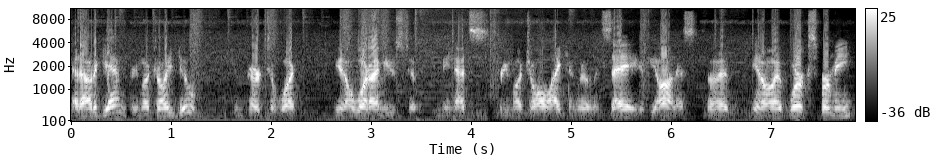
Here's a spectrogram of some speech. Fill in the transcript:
head out again. Pretty much all you do compared to what you know what I'm used to. I mean, that's pretty much all I can really say, to be honest. But you know, it works for me.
